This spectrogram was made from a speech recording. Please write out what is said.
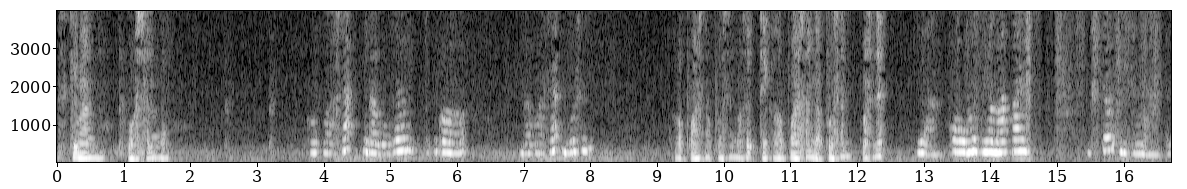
Terus gimana? Bosen nggak? kalau puasa nggak bosan tapi kalau nggak puasa bosan Kalau puasa bosan maksud eh kalau puasa nggak bosan maksudnya? ya kalau mas nggak makan itu bisa makan.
